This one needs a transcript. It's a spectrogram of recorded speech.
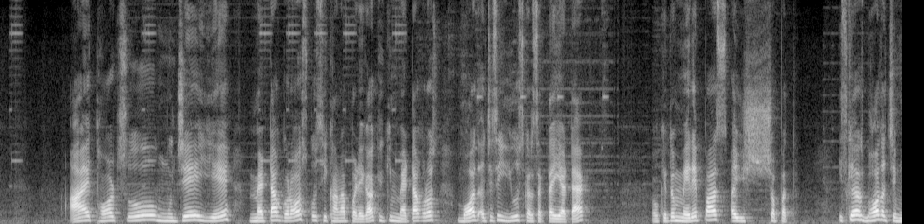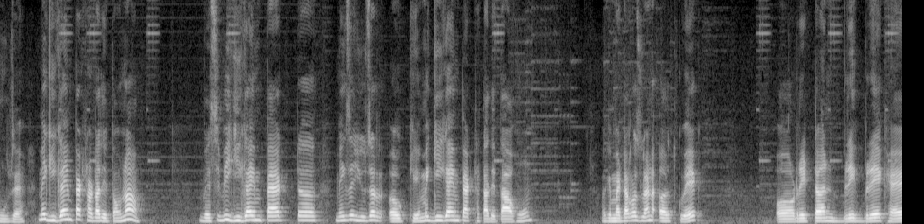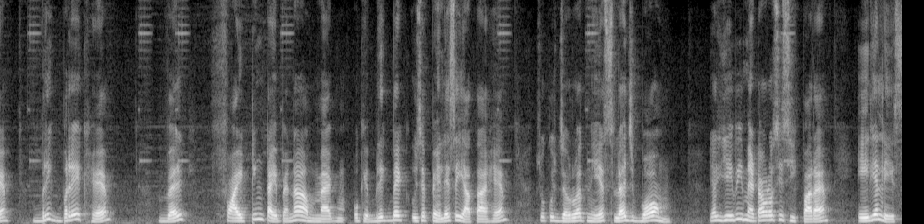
आई थॉट सो मुझे ये मेटाग्रॉस को सिखाना पड़ेगा क्योंकि मेटाग्रॉस बहुत अच्छे से यूज़ कर सकता है ये अटैक ओके तो मेरे पास शपथ इसके पास बहुत अच्छे मूव्स हैं मैं गीगा इम्पैक्ट हटा देता हूँ ना वैसे भी गीगा इम्पैक्ट uh, मैं एक यूज़र ओके मैं गीगा इम्पैक्ट हटा देता हूँ ओके मेटाग्रॉस लर्न क्वेक और रिटर्न ब्रेक ब्रेक है ब्रिक ब्रेक है वेल well, फाइटिंग टाइप है ना मैग ओके ब्रिक बैग उसे पहले से ही आता है सो कुछ ज़रूरत नहीं है स्लज बॉम यार ये भी मेटावरस ही सीख पा रहा है aerial ace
